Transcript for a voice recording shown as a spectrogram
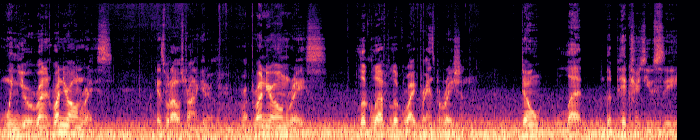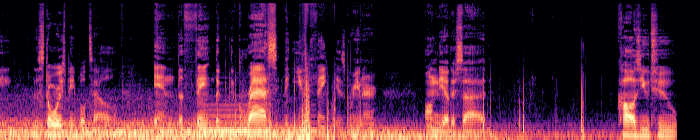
when you're running run your own race is what I was trying to get earlier. Run your own race. Look left, look right for inspiration. Don't let the pictures you see, the stories people tell, and the thing the, the grass that you think is greener on the other side cause you to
